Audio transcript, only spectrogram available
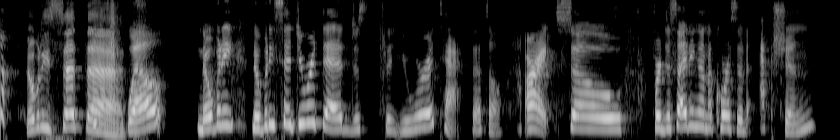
Nobody said that. Well, nobody nobody said you were dead, just that you were attacked. That's all. All right. So, for deciding on a course of action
